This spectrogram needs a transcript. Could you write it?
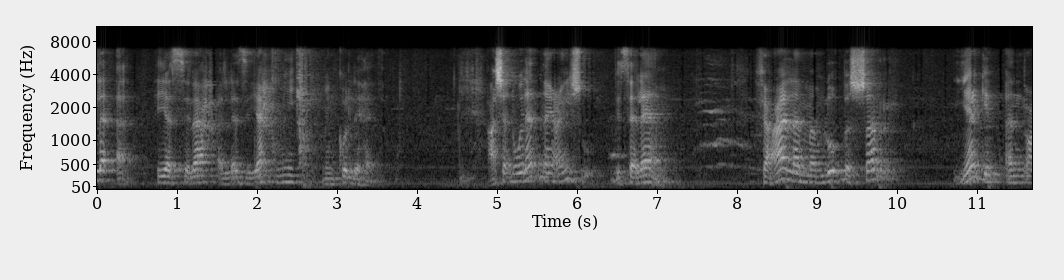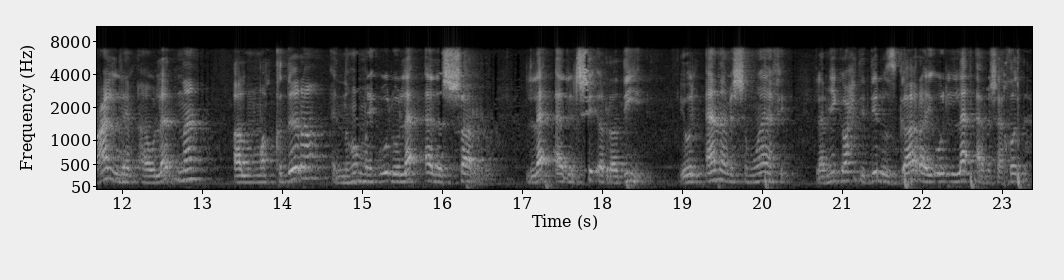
لأ هي السلاح الذي يحمي من كل هذا. عشان ولادنا يعيشوا بسلام في عالم مملوء بالشر يجب أن نعلم أولادنا المقدرة إن هم يقولوا لأ للشر لأ للشيء الرديء. يقول أنا مش موافق. لما يجي واحد يديله سجارة يقول لأ مش هاخدها.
